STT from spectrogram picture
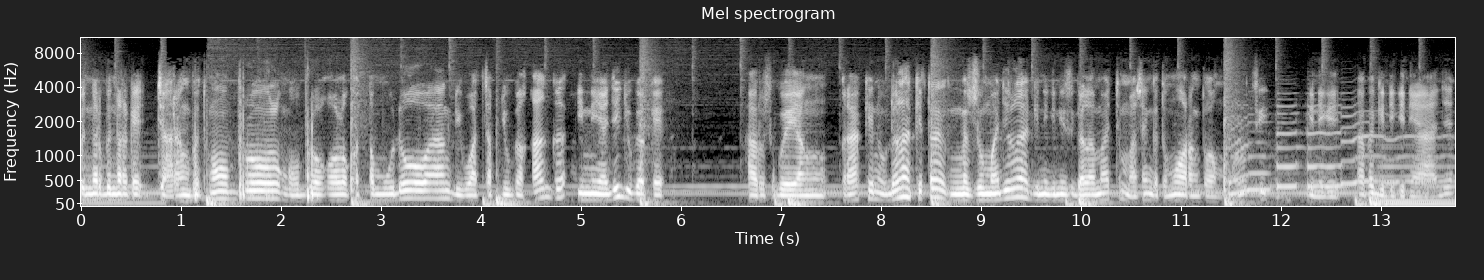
bener-bener kayak jarang buat ngobrol, ngobrol kalau ketemu doang di WhatsApp juga kagak. Ini aja juga kayak harus gue yang gerakin. Udahlah kita ngezoom aja lah gini-gini segala macem. Masa yang ketemu orang tua mulu sih? Gini, apa gini-gini aja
